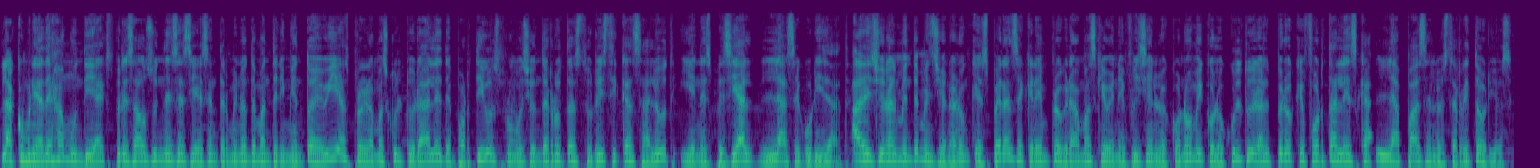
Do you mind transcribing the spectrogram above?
La comunidad de Jamundí ha expresado sus necesidades en términos de mantenimiento de vías, programas culturales, deportivos, promoción de rutas turísticas, salud y en especial la seguridad. Adicionalmente mencionaron que esperan se creen programas que beneficien lo económico, lo cultural, pero que fortalezca la paz en los territorios.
